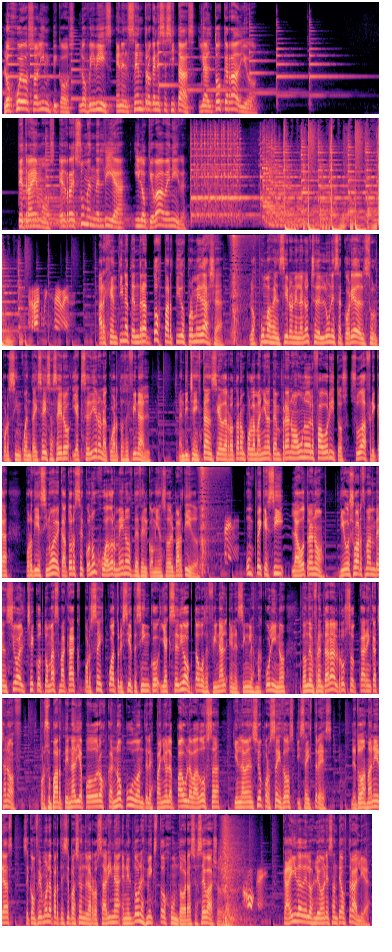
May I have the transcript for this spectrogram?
Los Juegos Olímpicos los vivís en el centro que necesitas y al toque radio. Te traemos el resumen del día y lo que va a venir. Rugby 7. Argentina tendrá dos partidos por medalla. Los Pumas vencieron en la noche del lunes a Corea del Sur por 56 a 0 y accedieron a cuartos de final. En dicha instancia derrotaron por la mañana temprano a uno de los favoritos, Sudáfrica, por 19-14 con un jugador menos desde el comienzo del partido. Un peque sí, la otra no. Diego Schwartzman venció al checo Tomás Macac por 6-4 y 7-5 y accedió a octavos de final en el singles masculino, donde enfrentará al ruso Karen Kachanov. Por su parte, Nadia Podoroska no pudo ante la española Paula Badosa, quien la venció por 6-2 y 6-3. De todas maneras, se confirmó la participación de la Rosarina en el dobles mixto junto a Horacio Ceballos. Hockey. Caída de los Leones ante Australia.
